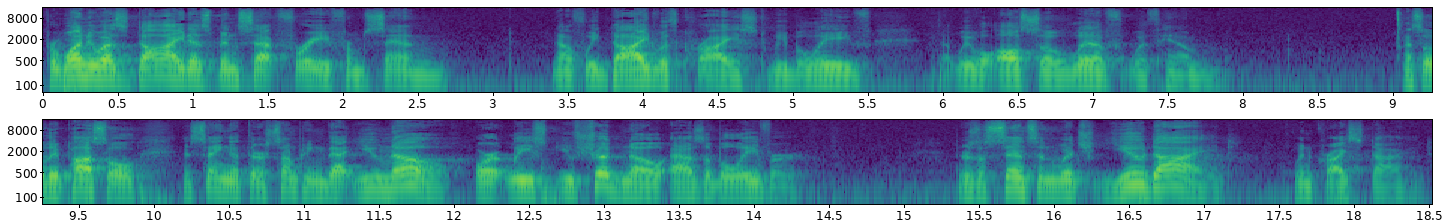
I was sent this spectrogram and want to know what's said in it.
For one who has died has been set free from sin. Now, if we died with Christ, we believe that we will also live with him. And so the apostle is saying that there's something that you know, or at least you should know as a believer. There's a sense in which you died when Christ died.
